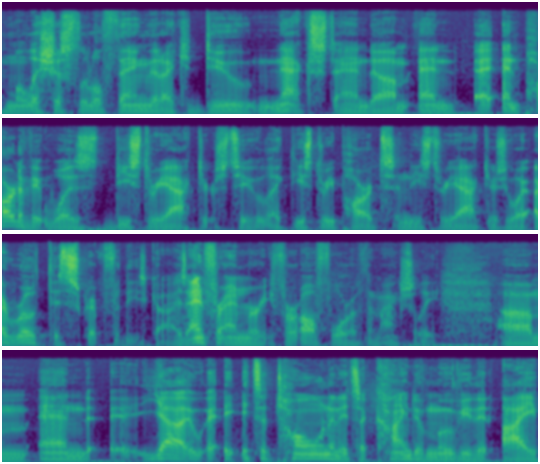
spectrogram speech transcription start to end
malicious little thing that I could do next. And um, and and part of it was these three actors too, like these three parts and these three actors who I, I wrote this script for these guys and for Anne Marie, for all four of them actually. Um, and uh, yeah, it, it's a tone and it's a kind of movie that I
